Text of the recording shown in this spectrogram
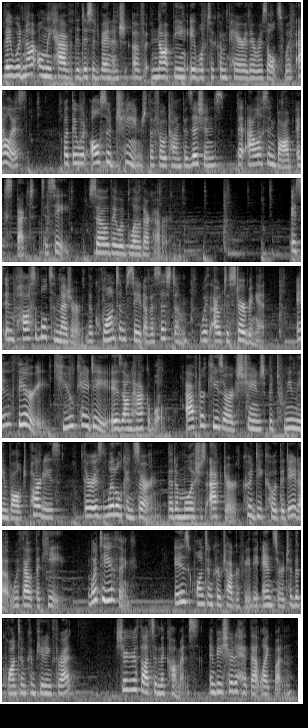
they would not only have the disadvantage of not being able to compare their results with Alice, but they would also change the photon positions that Alice and Bob expect to see, so they would blow their cover. It's impossible to measure the quantum state of a system without disturbing it. In theory, QKD is unhackable. After keys are exchanged between the involved parties, there is little concern that a malicious actor could decode the data without the key. What do you think? Is quantum cryptography the answer to the quantum computing threat? Share your thoughts in the comments, and be sure to hit that like button.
